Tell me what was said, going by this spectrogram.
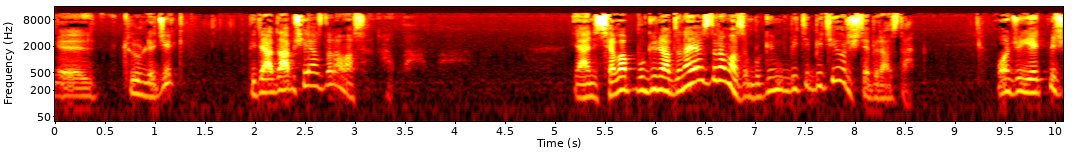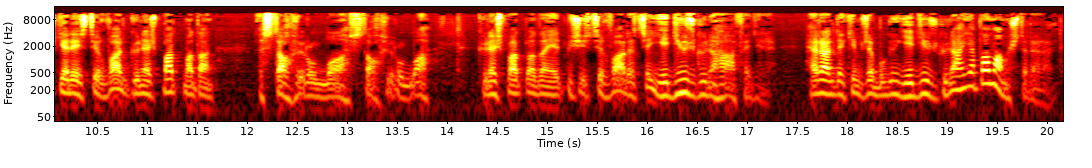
e, türülecek. Bir daha daha bir şey yazdıramazsın. Yani sevap bugün adına yazdıramazsın. Bugün biti, bitiyor işte birazdan. Onun için 70 kere istiğfar güneş batmadan estağfirullah, estağfirullah. Güneş batmadan 70 istiğfar etse 700 günah affedilir. Herhalde kimse bugün 700 günah yapamamıştır herhalde.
